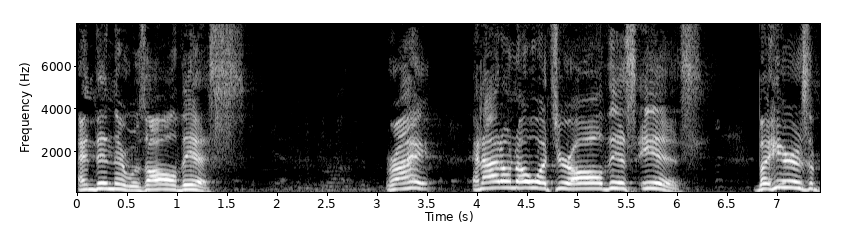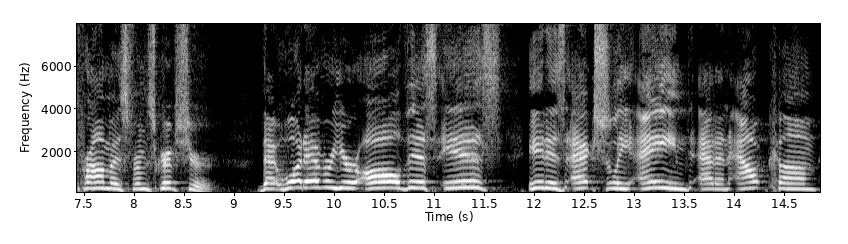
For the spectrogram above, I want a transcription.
and then there was all this? Right? And I don't know what your all this is, but here is a promise from Scripture that whatever your all this is, it is actually aimed at an outcome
